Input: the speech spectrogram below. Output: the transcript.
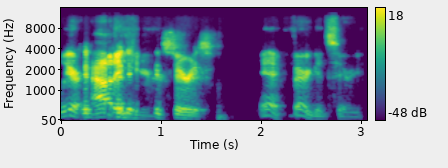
We are good, out of good- here. Good series. Yeah, very good series.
